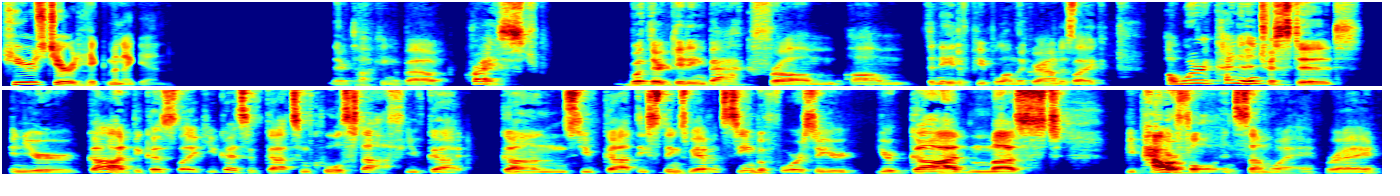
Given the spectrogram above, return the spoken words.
Here's Jared Hickman again. They're talking about Christ. What they're getting back from um, the native people on the ground is like, oh, we're kind of interested in your God because, like, you guys have got some cool stuff. You've got guns, you've got these things we haven't seen before. So your your God must be powerful in some way, right?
